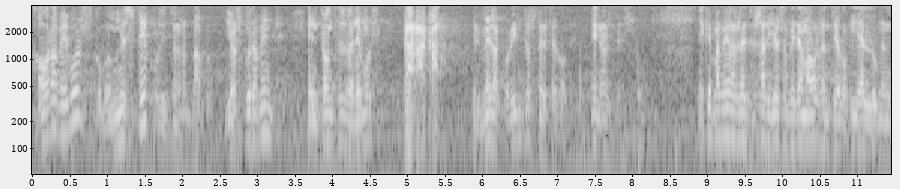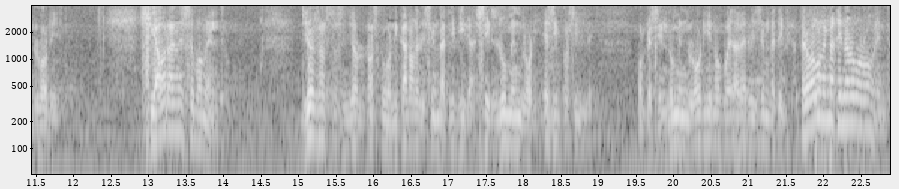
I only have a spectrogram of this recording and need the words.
Ahora vemos como en un espejo, dice San Pablo, y oscuramente. Entonces veremos cara a cara. Primera Corintios 13, 12. Miren ustedes. ¿De qué manera es necesario eso que llamamos en teología el lumen gloria? Si ahora en ese momento Dios nuestro Señor nos comunicara la visión beatífica sin lumen gloria, es imposible, porque sin lumen gloria no puede haber visión beatífica. Pero vamos a imaginarlo por un momento.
